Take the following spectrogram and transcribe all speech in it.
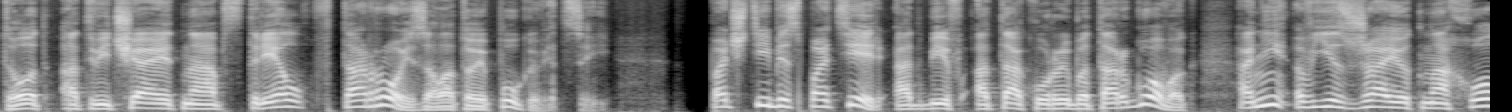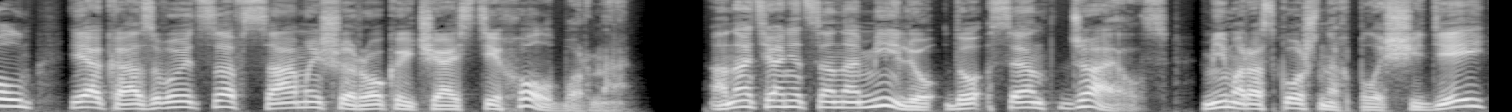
Тот отвечает на обстрел второй золотой пуговицей. Почти без потерь, отбив атаку рыботорговок, они въезжают на холм и оказываются в самой широкой части Холборна. Она тянется на милю до Сент-Джайлз, мимо роскошных площадей,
